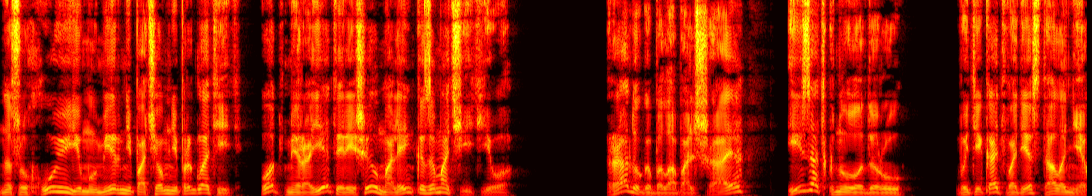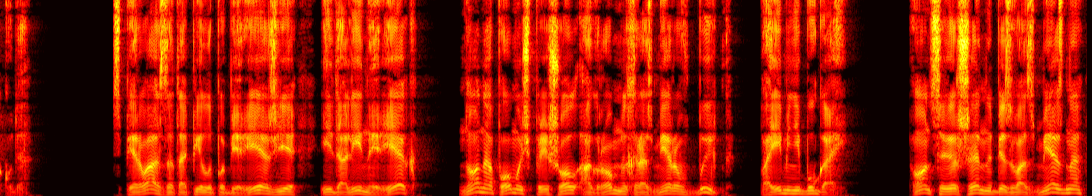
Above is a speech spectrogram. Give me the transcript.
на сухую ему мир нипочем не проглотить, вот мироед и решил маленько замочить его. Радуга была большая и заткнула дыру. Вытекать в воде стало некуда. Сперва затопило побережье и долины рек, но на помощь пришел огромных размеров бык по имени Бугай. Он совершенно безвозмездно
